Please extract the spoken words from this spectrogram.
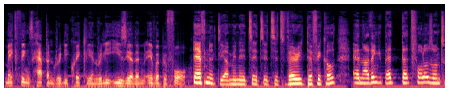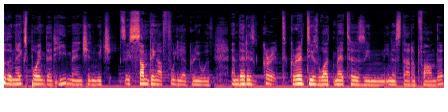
make things happen really quickly and really easier than ever before. Definitely. I mean, it's it's it's, it's very difficult, and I think that that follows on to the next point that he mentioned, which is something I fully agree with, and that is grit. Grit is what matters in in a startup founder.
